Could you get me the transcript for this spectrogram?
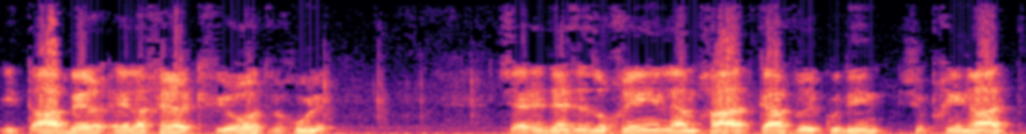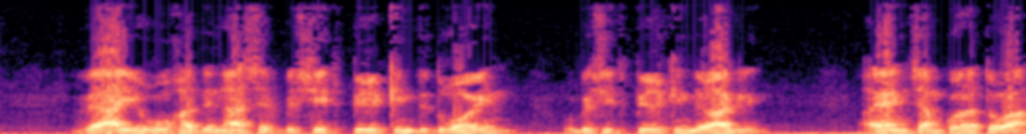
יתעבר אל אחר כפירות וכו', שעל ידי זה זוכין להמחאת כף וריקודין, שבחינת והאי רוחא דנשב בשיט פירקין דדרוין ובשיט פירקין דרגלין. עיין שם כל התורה.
